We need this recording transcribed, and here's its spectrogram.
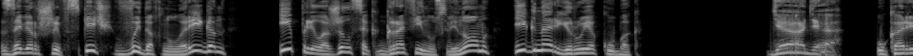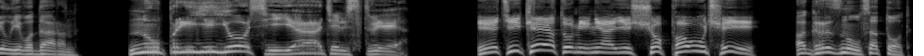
Завершив спич, выдохнул Риган и приложился к графину с вином, игнорируя кубок. «Дядя!» — укорил его Даран. «Ну, при ее сиятельстве!» «Этикет у меня еще поучи!» — огрызнулся тот.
